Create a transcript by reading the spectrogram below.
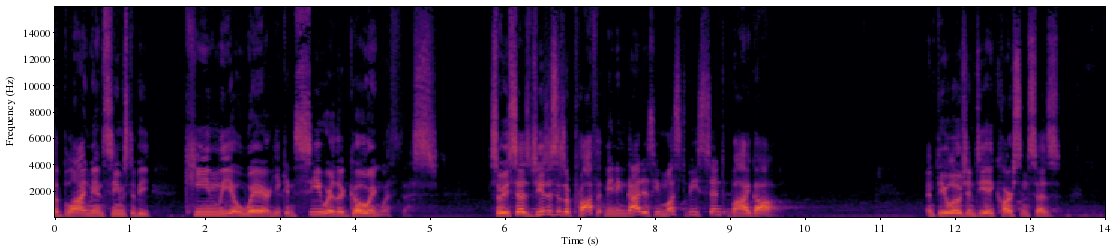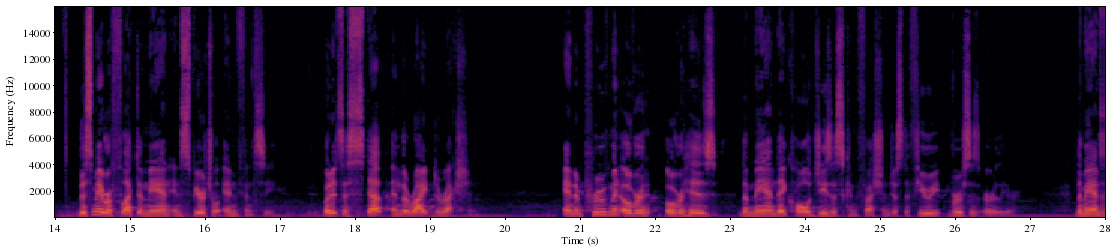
The blind man seems to be keenly aware. He can see where they're going with this. So he says Jesus is a prophet, meaning that is, he must be sent by God. And theologian D.A. Carson says this may reflect a man in spiritual infancy, but it's a step in the right direction and improvement over, over his, the man they call Jesus confession just a few verses earlier. The man's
